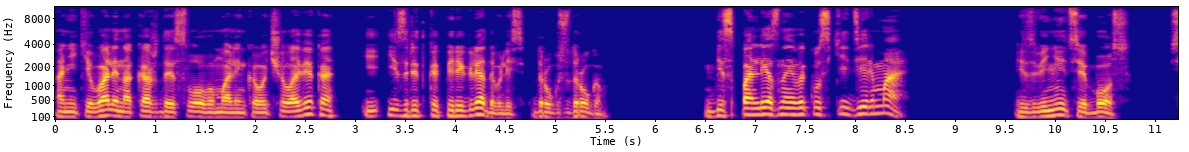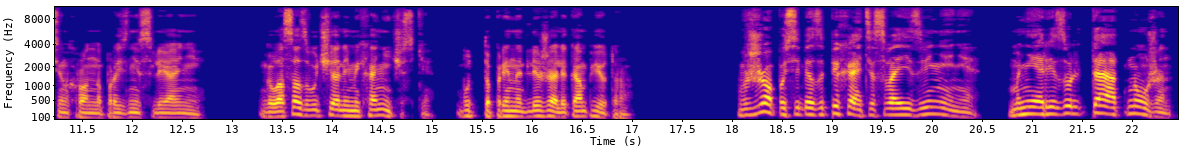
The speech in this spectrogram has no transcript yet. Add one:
Они кивали на каждое слово маленького человека и изредка переглядывались друг с другом. Бесполезные вы куски дерьма. Извините, босс, синхронно произнесли они. Голоса звучали механически, будто принадлежали компьютеру. В жопу себе запихайте свои извинения. Мне результат нужен,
